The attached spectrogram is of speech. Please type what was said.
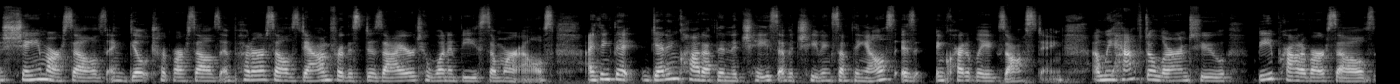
shame ourselves and guilt trip ourselves and put ourselves down for this desire to want to be somewhere else. I think that getting caught up in the chase of achieving something else is incredibly exhausting. And we have to learn to be proud of ourselves,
